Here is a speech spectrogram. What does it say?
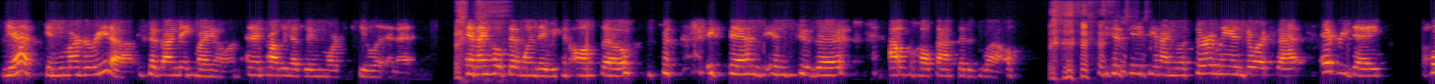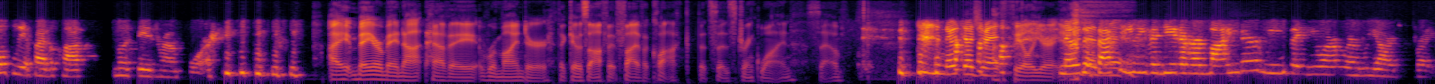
Yes, skinny margarita, because I make my own, and it probably has way more tequila in it. and I hope that one day we can also expand into the alcohol facet as well. because Casey and I most certainly endorse that every day, hopefully at five o'clock, most days around four. I may or may not have a reminder that goes off at five o'clock that says drink wine. So no judgment. I feel your no. The fact that you even need a reminder means that you aren't where we are right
